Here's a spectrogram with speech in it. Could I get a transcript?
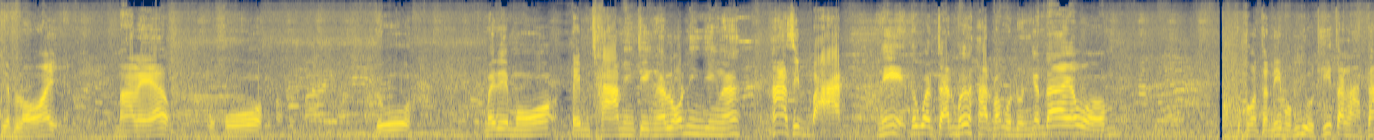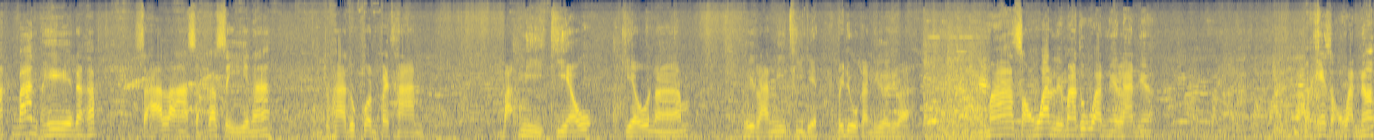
เรียบร้อย มาแล้ว โอ้โห ดูไม่ได้โม้เต็มชามจริง ๆ นะล้นจริง ๆ นะ 50 บาท นี่ ทุกวันจันทร์เพื่อหัดมาอุดหนุนกันได้ครับผมทุกคนตอนนี้ผมอยู่ที่ตลาดนัดบ้านเพนะครับศาลาสังกสีนะ ผมจะพาทุกคนไปทานบะหมี่เกี๊ยวเกี๊ยวน้ำเฮ้ยร้านนี้ทีเด็ดไปดูกันดีกว่ามาสองวันหรือมาทุกวันในร้านเนี้ยมาแค่สองวันเนาะ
